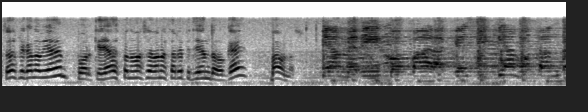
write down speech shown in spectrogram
Estoy explicando bien porque ya después nomás se van a estar repitiendo, ¿ok? Vámonos. me dijo para que si te amo tanto.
